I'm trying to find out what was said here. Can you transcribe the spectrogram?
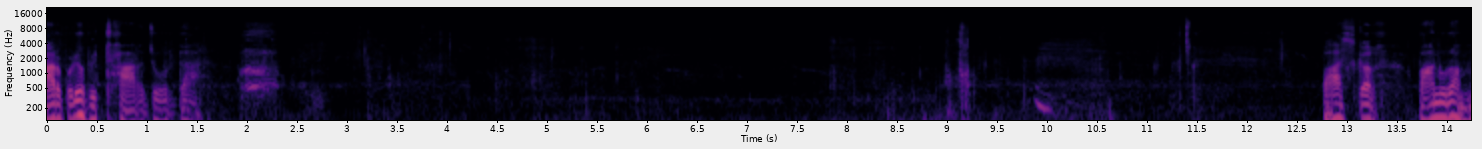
ઠાર પડ્યો ભાઈ ઠાર જોરદાર. ભાસ્કર ભાનુરામ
